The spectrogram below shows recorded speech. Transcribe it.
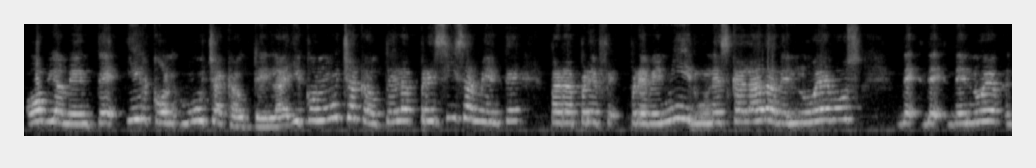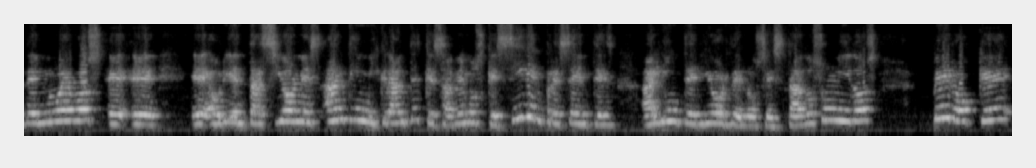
obviamente ir con mucha cautela y con mucha cautela precisamente para prevenir una escalada de nuevos, de, de, de, nuevos eh, eh, eh, orientaciones anti-inmigrantes que sabemos que siguen presentes al interior de los Estados Unidos, pero que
